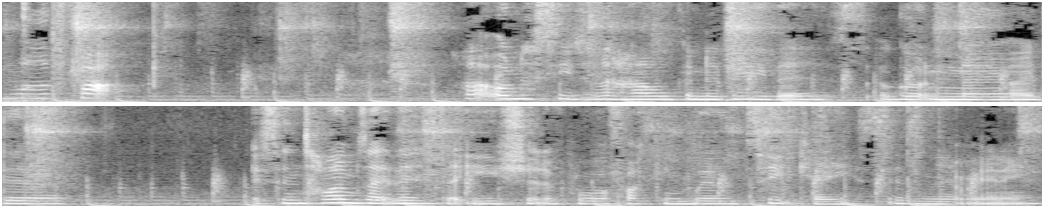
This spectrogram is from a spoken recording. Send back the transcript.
What the fuck? I honestly don't know how we're gonna do this. I've got no idea. It's in times like this that you should have brought a fucking wheeled suitcase, isn't it really?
